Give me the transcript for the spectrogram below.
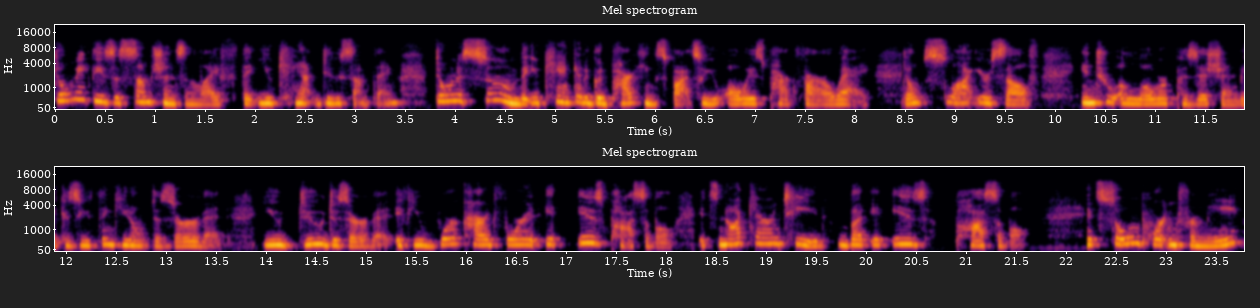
don't make these assumptions in life that you can't do something. Don't assume that you can't get a good parking spot, so you always park far away. Don't slot yourself into a lower position because you think you don't deserve it. You do deserve it. If you work hard for it, it is possible. It's not guaranteed, but it is possible. It's so important for me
